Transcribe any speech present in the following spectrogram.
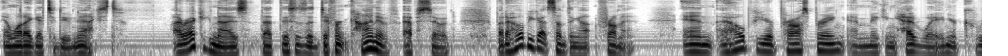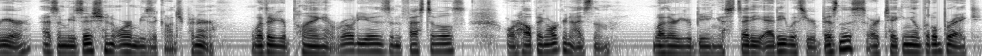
and what I get to do next. I recognize that this is a different kind of episode, but I hope you got something out from it. And I hope you're prospering and making headway in your career as a musician or a music entrepreneur, whether you're playing at rodeos and festivals or helping organize them, whether you're being a steady Eddie with your business or taking a little break,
